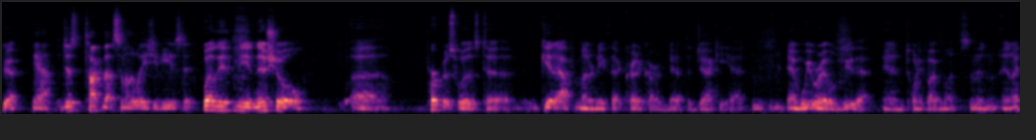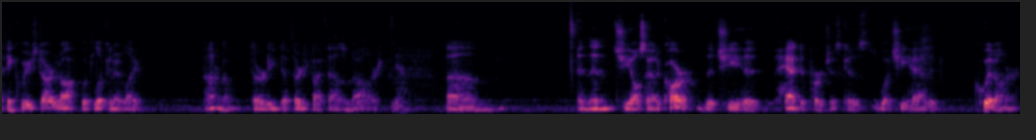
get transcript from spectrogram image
Yeah. Yeah, just talk about some of the ways you've used it. Well, the the initial uh, purpose was to get out from underneath that credit card debt that Jackie had, and we were able to do that in 25 months. And and I think we started off with looking at like I don't know thirty to thirty five thousand dollars. Yeah. and then she also had a car that she had had to purchase because what she had had quit on her.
